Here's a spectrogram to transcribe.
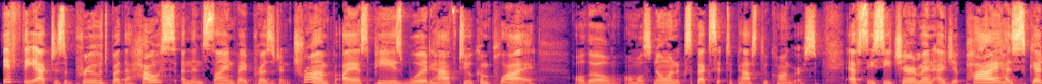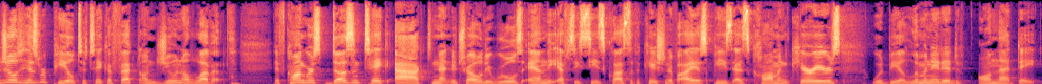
If the act is approved by the House and then signed by President Trump, ISPs would have to comply although almost no one expects it to pass through Congress. FCC Chairman Ajit Pai has scheduled his repeal to take effect on June 11th. If Congress doesn't take act, net neutrality rules and the FCC's classification of ISPs as common carriers would be eliminated on that date.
